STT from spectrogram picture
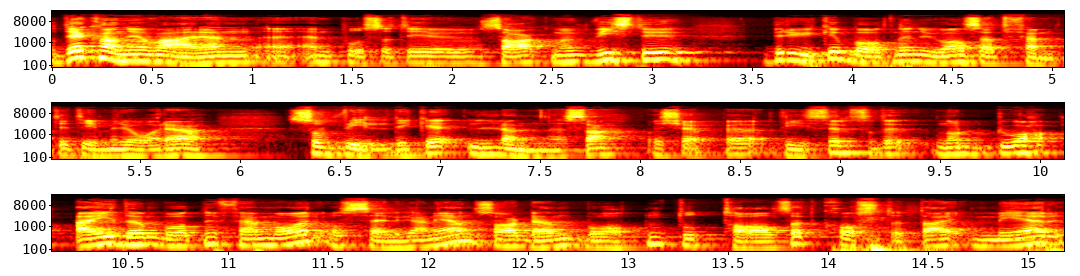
Og det kan jo være en, en positiv sak. Men hvis du bruker båten din uansett 50 timer i året, så vil det ikke lønne seg å kjøpe diesel. Så det, når du har eid den båten i fem år og selger den igjen, så har den båten totalt sett kostet deg mer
